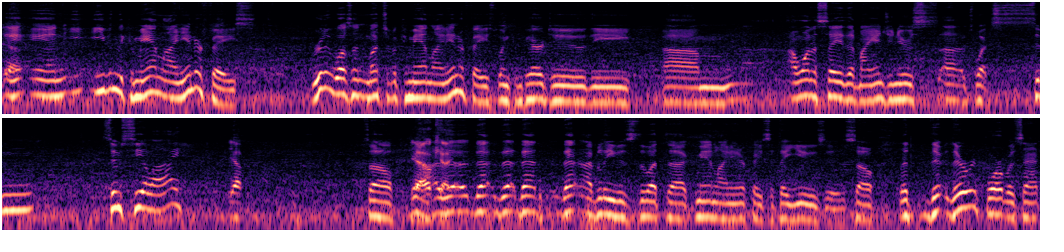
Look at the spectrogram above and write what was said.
Yeah. A- And, e- even the command line interface really wasn't much of a command line interface when compared to the. Um, I want to say that my engineers, uh, it's what Sim, SYMCLI. Yep. So Yeah, uh, okay. th- that, that, that, that I believe is what the command line interface that they use is. So but their, their report was that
